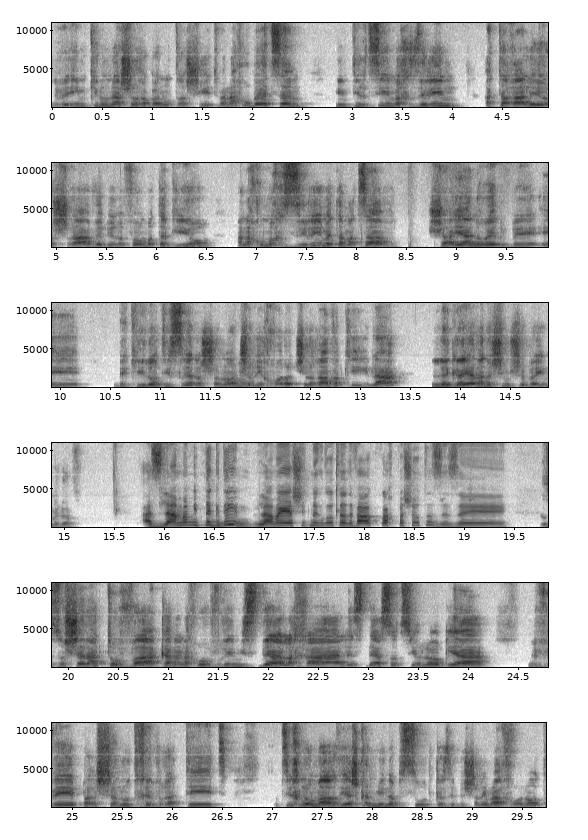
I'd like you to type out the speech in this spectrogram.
ועם כינונה של רבנות ראשית, ואנחנו בעצם, אם תרצי, מחזירים עטרה ליושרה, וברפורמת הגיור אנחנו מחזירים את המצב שהיה נוהג ב, אה, בקהילות ישראל השונות, של יכולת של רב הקהילה לגייר אנשים שבאים אליו. אז למה מתנגדים? למה יש התנגדות לדבר הכל כך פשוט הזה? זה... זו שאלה טובה, כאן אנחנו עוברים משדה ההלכה לשדה הסוציולוגיה ופרשנות חברתית. צריך לומר, יש כאן מין אבסורד כזה, בשנים האחרונות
